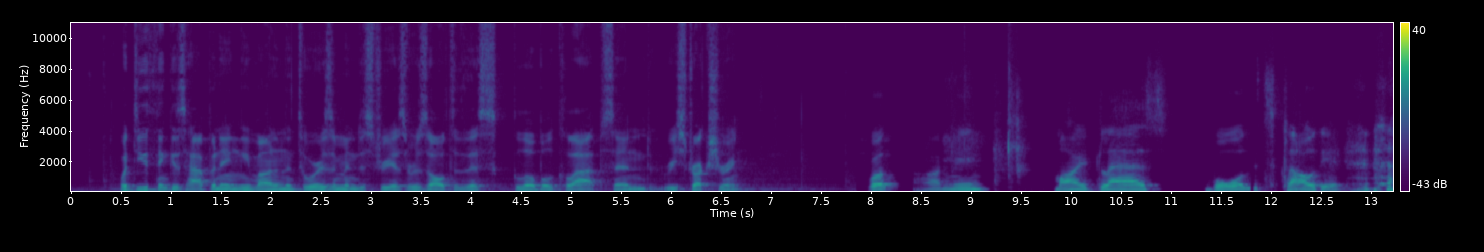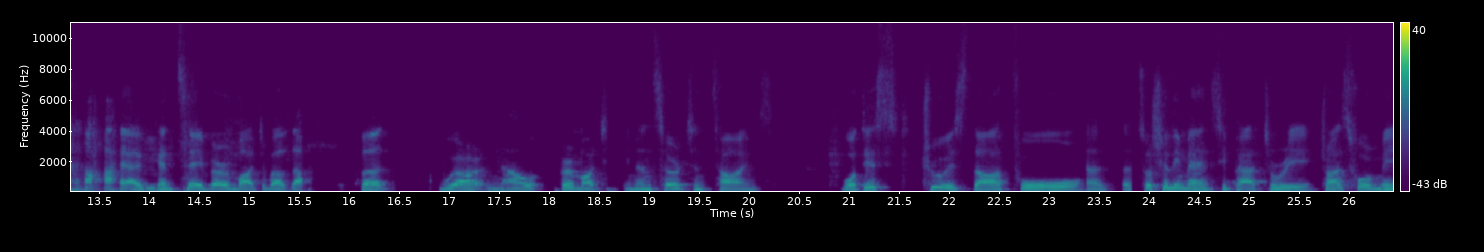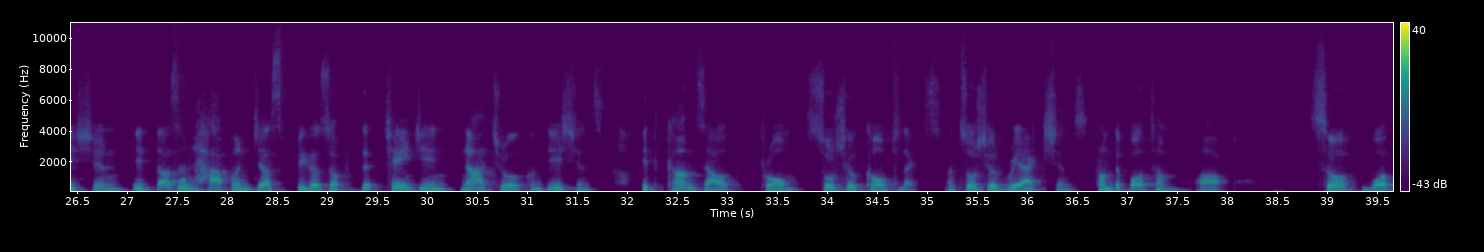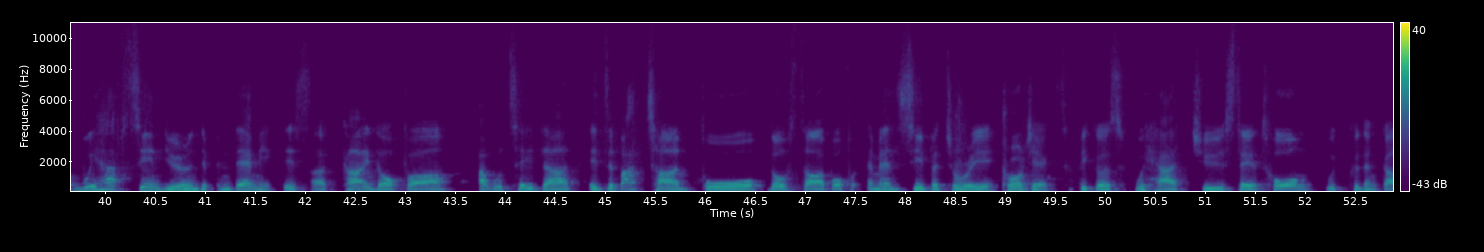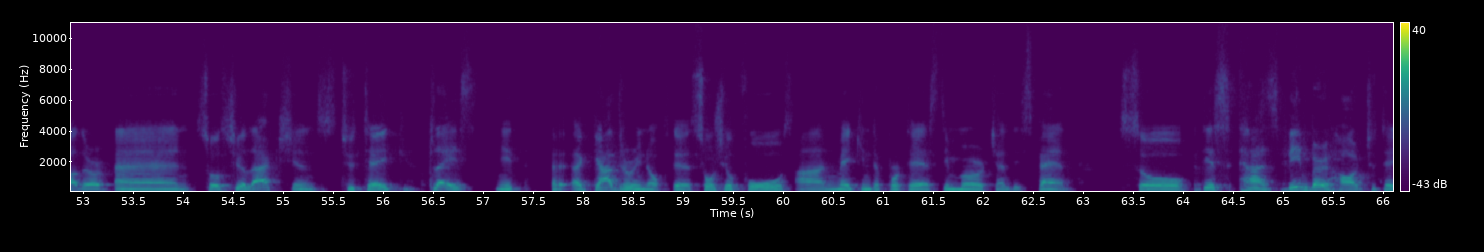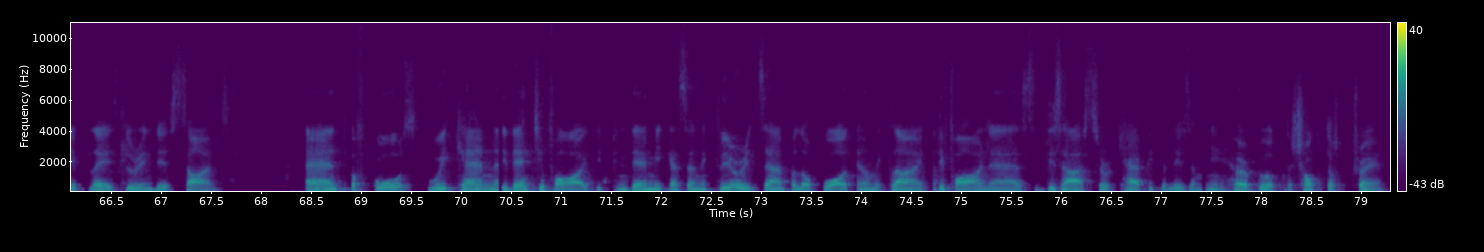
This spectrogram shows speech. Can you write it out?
What do you think is happening, Ivan, in the tourism industry as a result of this global collapse and restructuring? Well, I mean, my glass ball. It's cloudy. I mm-hmm. can't say very much about that. But we are now very much in uncertain times. What is true is that for a, a, social emancipatory transformation, it doesn't happen just because of the changing natural conditions. It comes out from social conflicts and social reactions from the bottom up. So, what we have seen during the pandemic is a kind of uh, I would say that it's about time for those type of emancipatory projects because we had to stay at home, we couldn't gather, and social actions to take place need a, a gathering of the social force and making the protest emerge and expand. So this has been very hard to take place during these times. And of course, we can identify the pandemic as a clear example of what Naomi Klein defined as disaster capitalism in her book, The Shock Doctrine.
